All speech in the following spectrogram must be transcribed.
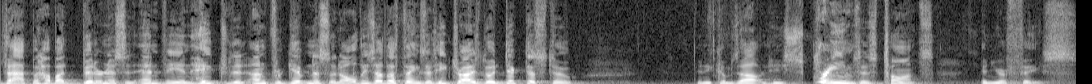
that, but how about bitterness and envy and hatred and unforgiveness and all these other things that he tries to addict us to? And he comes out and he screams his taunts in your face.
